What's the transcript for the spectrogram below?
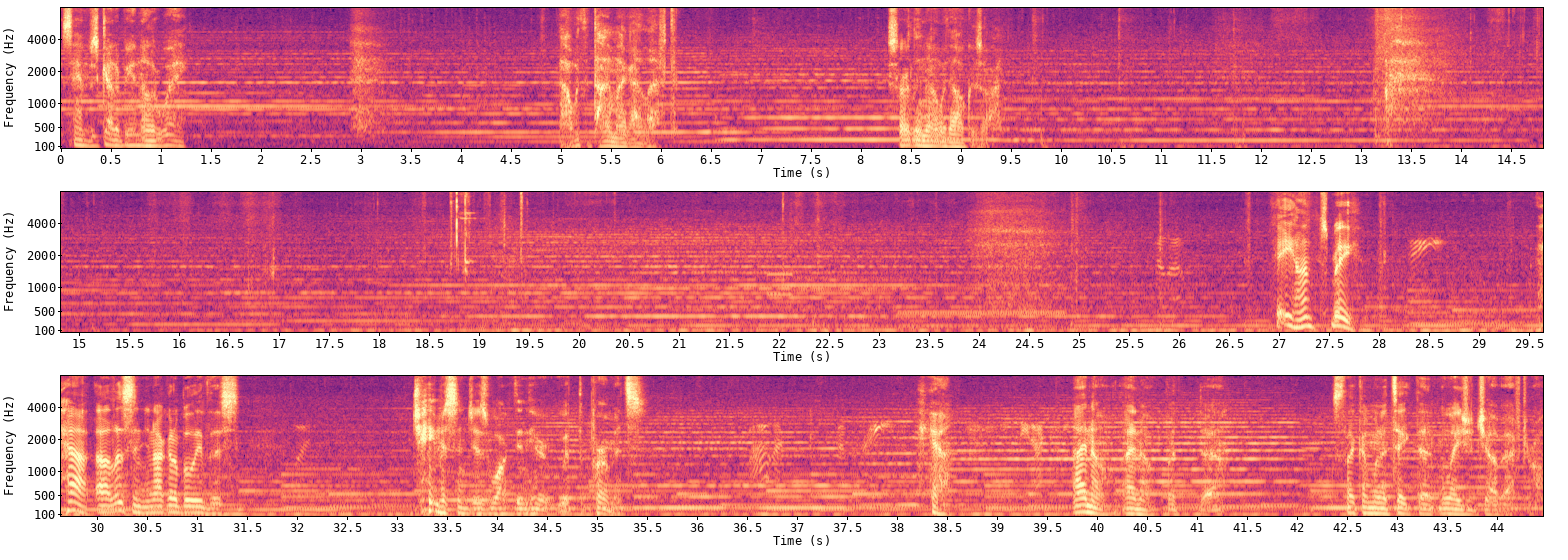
Sam, there's got to be another way. Not with the time I got left. Certainly not with Alcazar. Hey, hon, it's me. Yeah, uh, listen, you're not gonna believe this. Jameson just walked in here with the permits. Yeah. I know, I know, but, uh, looks like I'm gonna take that Malaysia job after all.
